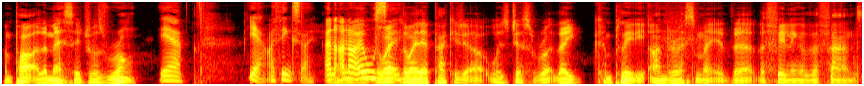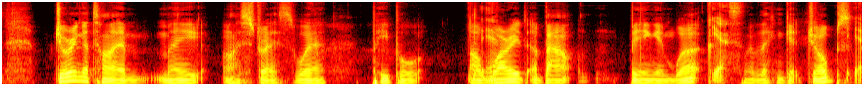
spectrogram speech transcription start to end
and part of the message was wrong. Yeah. Yeah, I think so. And, and Yeah, I the also. way, the way they packaged it up was just they completely underestimated the the feeling of the fans during a time, may I stress, where people are Yeah. worried about being in work, Yes. whether they can get jobs, Yeah.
